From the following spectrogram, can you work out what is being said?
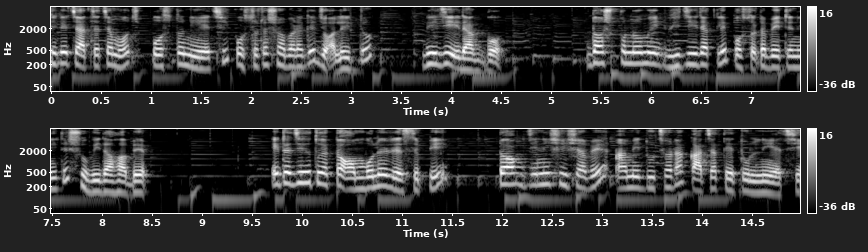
থেকে চার চা চামচ পোস্ত নিয়েছি। পোস্তটা সবার আগে জলে একটু ভিজিয়ে রাখব। দশ পনেরো মিনিট ভিজিয়ে রাখলে পোস্তটা বেটে নিতে সুবিধা হবে। এটা যেহেতু একটা অম্বলের রেসিপি টক জিনিস হিসাবে আমি দুছড়া কাঁচা তেঁতুল নিয়েছি।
